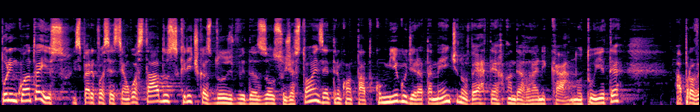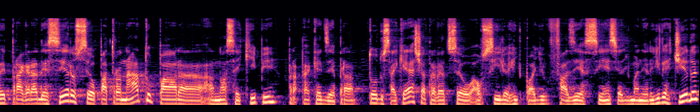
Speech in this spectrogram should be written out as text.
por enquanto é isso. Espero que vocês tenham gostado. Críticas, dúvidas ou sugestões, entre em contato comigo diretamente no Werther Car no Twitter. Aproveito para agradecer o seu patronato para a nossa equipe, pra, pra, quer dizer, para todo o SciCast. Através do seu auxílio, a gente pode fazer ciência de maneira divertida.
